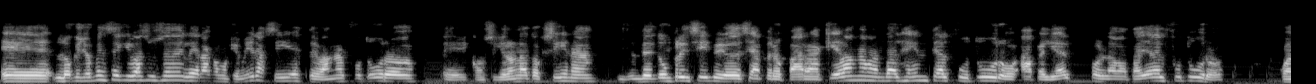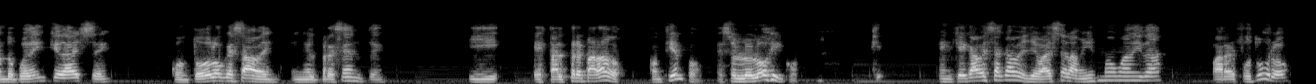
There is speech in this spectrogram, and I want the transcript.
Eh, lo que yo pensé que iba a suceder era como que, mira, sí, este, van al futuro, eh, consiguieron la toxina. Desde un principio yo decía, pero ¿para qué van a mandar gente al futuro a pelear por la batalla del futuro cuando pueden quedarse con todo lo que saben en el presente y estar preparados con tiempo? Eso es lo lógico. ¿En qué cabeza cabe llevarse la misma humanidad para el futuro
